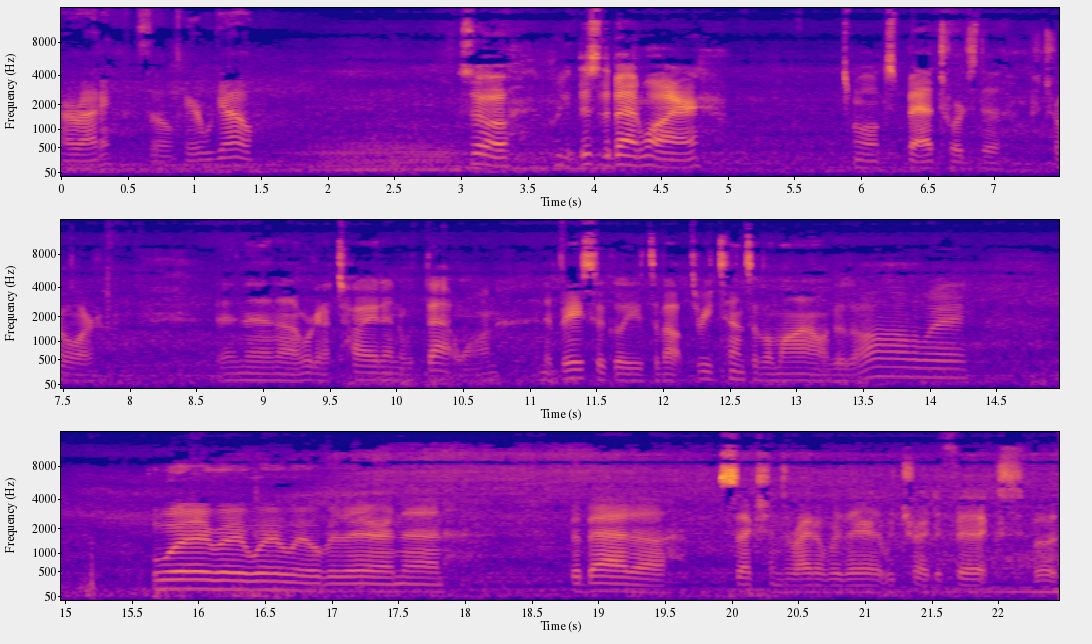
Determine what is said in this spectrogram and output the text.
Alrighty, so here we go. So, this is the bad wire. Well, it's bad towards the controller. And then uh, we're gonna tie it in with that one. And it basically, it's about three tenths of a mile. It goes all the way, way, way, way, way over there. And then the bad uh, section's right over there that we tried to fix, but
